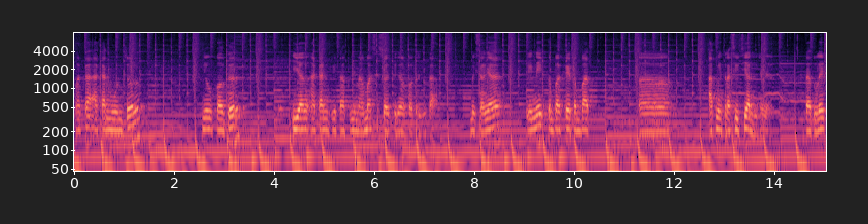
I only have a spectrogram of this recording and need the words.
Maka akan muncul new folder yang akan kita beri nama sesuai dengan folder kita misalnya ini sebagai tempat uh, administrasi ujian misalnya. Kita tulis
